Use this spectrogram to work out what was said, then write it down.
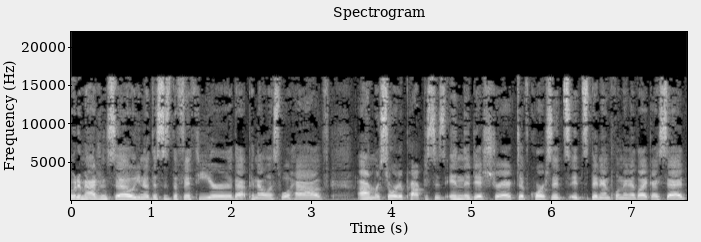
would imagine so. You know, this is the fifth year that Pinellas will have um, restorative practices in the district. Of course, it's it's been implemented, like I said,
